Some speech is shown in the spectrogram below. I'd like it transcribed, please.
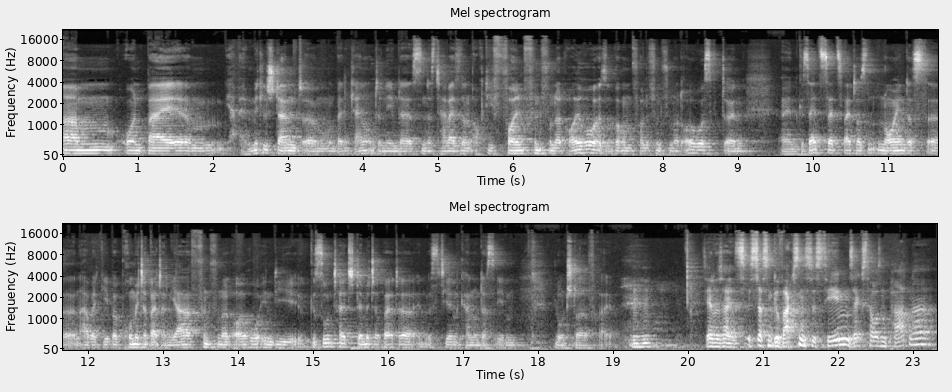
Ähm, und bei, ähm, ja, beim Mittelstand ähm, und bei den kleinen Unternehmen, da sind das teilweise dann auch die vollen 500 Euro. Also warum volle 500 Euro? Es gibt ein, ein Gesetz seit 2009, dass äh, ein Arbeitgeber pro Mitarbeiter im Jahr 500 Euro in die Gesundheit der Mitarbeiter investieren kann und das eben lohnsteuerfrei. Mhm. Sehr interessant. Ist das ein gewachsenes System? 6000 Partner?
